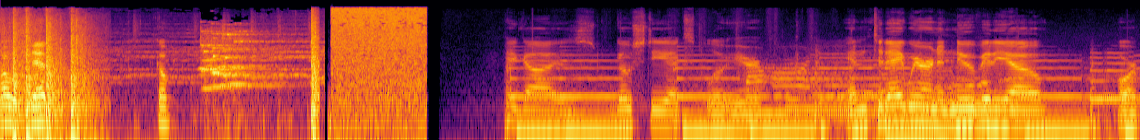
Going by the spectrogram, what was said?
Oh shit. Go. Hey guys, Ghosty Blue here. And today we're in a new video, or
